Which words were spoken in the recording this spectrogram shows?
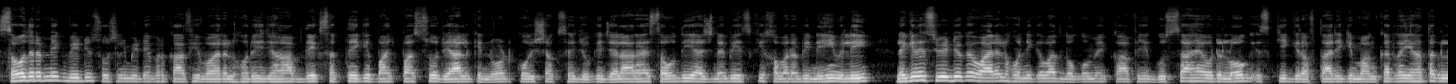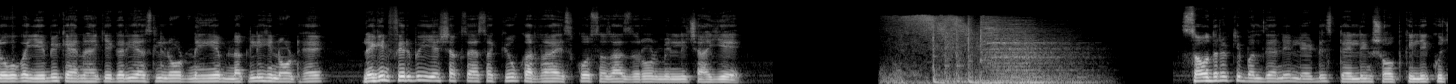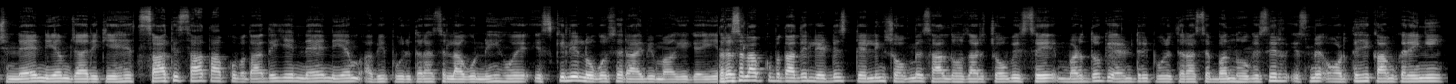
सऊदी अरब में एक वीडियो सोशल मीडिया पर काफ़ी वायरल हो रही है जहां आप देख सकते हैं कि पाँच पाँच सौ रियाल के नोट कोई शख्स है जो कि जला रहा है सऊदी अजनबी इसकी खबर अभी नहीं मिली लेकिन इस वीडियो के वायरल होने के बाद लोगों में काफ़ी गुस्सा है और लोग इसकी गिरफ्तारी की मांग कर रहे हैं। यहाँ तक लोगों का ये भी कहना है कि अगर ये असली नोट नहीं है, नकली ही नोट है, लेकिन फिर भी ये शख्स ऐसा क्यों कर रहा है, इसको सज़ा ज़रूर मिलनी चाहिए। सऊदी अरब की बल्दिया ने लेडीज़ टेलरिंग शॉप के लिए कुछ नए नियम जारी किए हैं। साथ ही साथ आपको बता दें, ये नए नियम अभी पूरी तरह से लागू नहीं हुए। इसके लिए लोगों से राय भी मांगी गई है। दरअसल आपको बता दें, लेडीज़ टेलरिंग शॉप में साल 2024 से मर्दों की एंट्री पूरी तरह से बंद होगी। सिर्फ़ इसमें औरतें ही काम करेंगी।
